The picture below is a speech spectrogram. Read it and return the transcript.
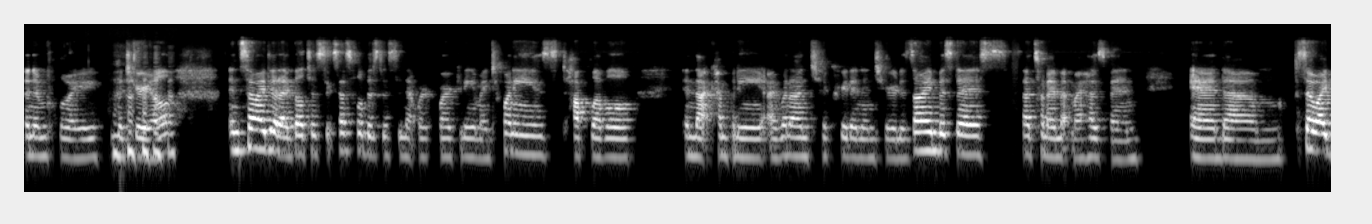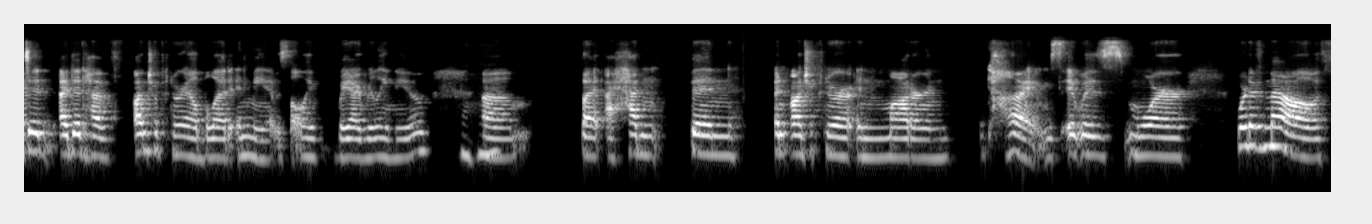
an employee material. and so I did. I built a successful business in network marketing in my 20s, top level in that company. I went on to create an interior design business. That's when I met my husband. And um, so I did. I did have entrepreneurial blood in me. It was the only way I really knew. Mm-hmm. Um, but I hadn't been an entrepreneur in modern times. It was more word of mouth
